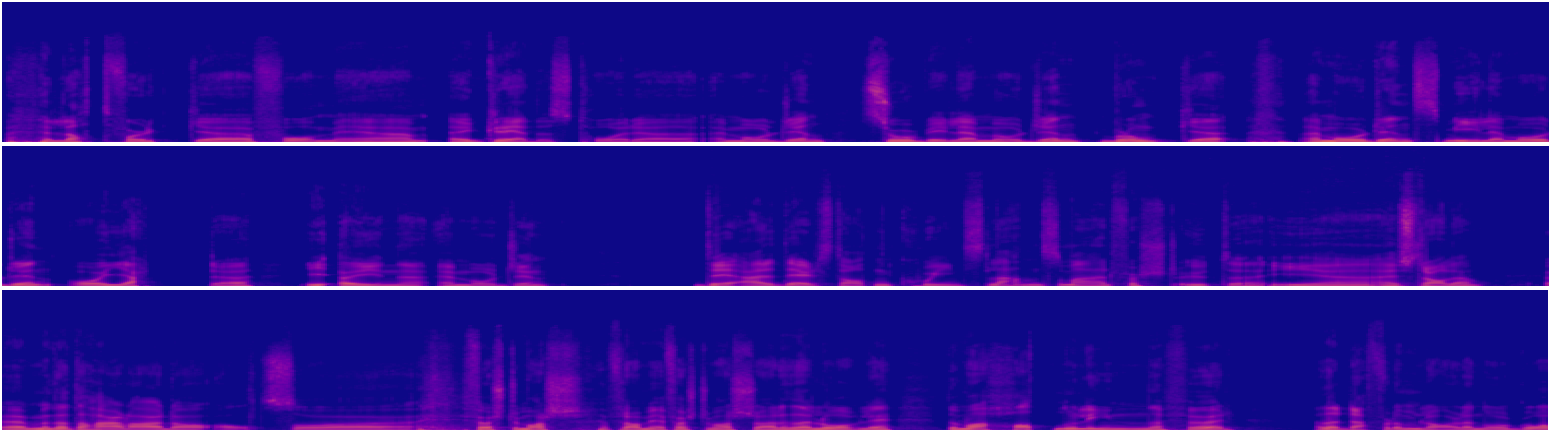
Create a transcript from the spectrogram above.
latt folk eh, få med uh, gledeståre-emojien, solbrille-emojien, blunke-emojien, smile-emojien og hjerte i øyne-emojien. Det er delstaten Queensland som er først ute i eh, Australia. Eh, Men dette her da er da altså 1. mars. Fra og med 1. mars så er dette lovlig. De har hatt noe lignende før. Og Det er derfor de lar det nå gå.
